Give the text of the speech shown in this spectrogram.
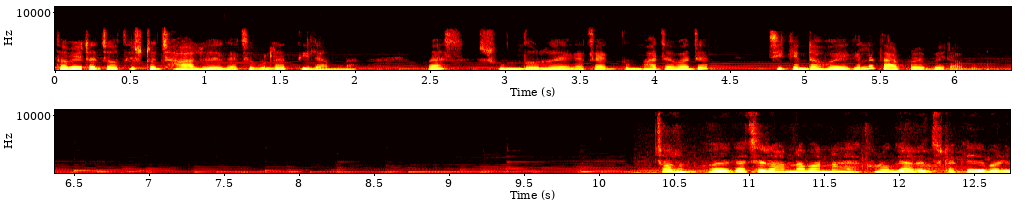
তবে এটা যথেষ্ট ঝাল হয়ে গেছে বলে আর দিলাম না। ব্যাস, সুন্দর হয়ে গেছে একদম ভাজা ভাজা। চিকেনটা হয়ে গেলে তারপরে বেরাবো। চলুন হয়ে গেছে রান্না বান্না এখনও গ্যারেজটাকে এবারে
